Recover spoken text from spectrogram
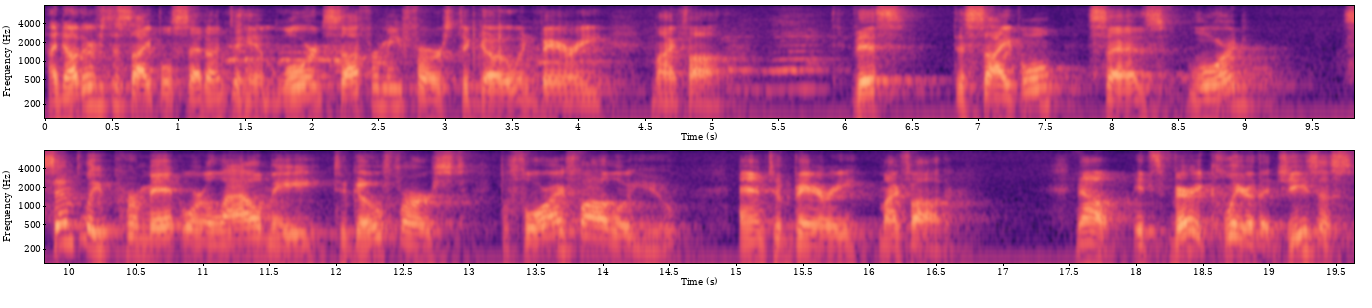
Another of his disciples said unto him, Lord, suffer me first to go and bury my father. This disciple says, Lord, simply permit or allow me to go first before I follow you and to bury my father. Now, it's very clear that Jesus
